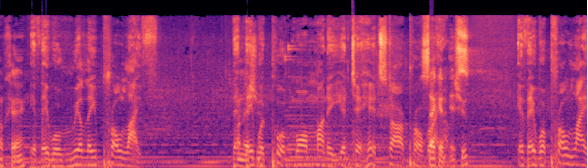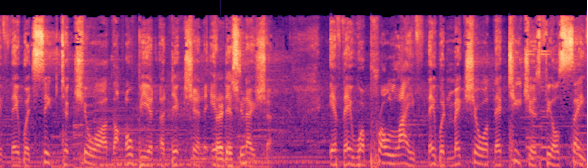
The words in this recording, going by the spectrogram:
Okay. If they were really pro life, then they issue. would put more money into Head Start programs. Second issue. If they were pro life, they would seek to cure the opiate addiction in Third this issue. nation. If they were pro life, they would make sure that teachers feel safe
